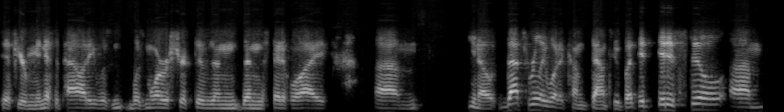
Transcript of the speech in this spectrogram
if your municipality was, was more restrictive than, than the state of Hawaii, um, you know, that's really what it comes down to. But it, it is still, um,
